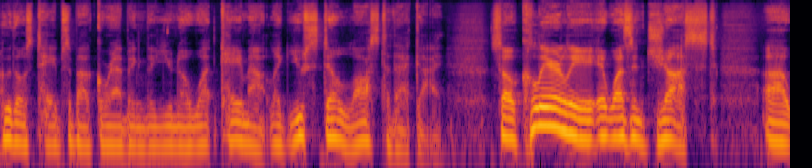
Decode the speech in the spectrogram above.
who those tapes about grabbing the you know what came out. Like you still lost to that guy. So clearly it wasn't just uh,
